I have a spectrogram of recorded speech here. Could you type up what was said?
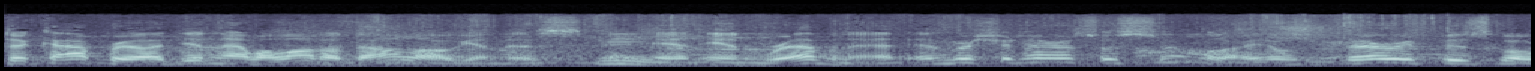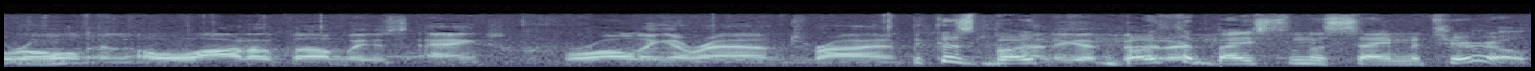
DiCaprio I didn't have a lot of dialogue in this, Hmm. in, in Revenant, and Richard Harris was similar. It was a very physical role, and a lot of them is angst, crawling around, trying, Because trying both to get both are based on the same material.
